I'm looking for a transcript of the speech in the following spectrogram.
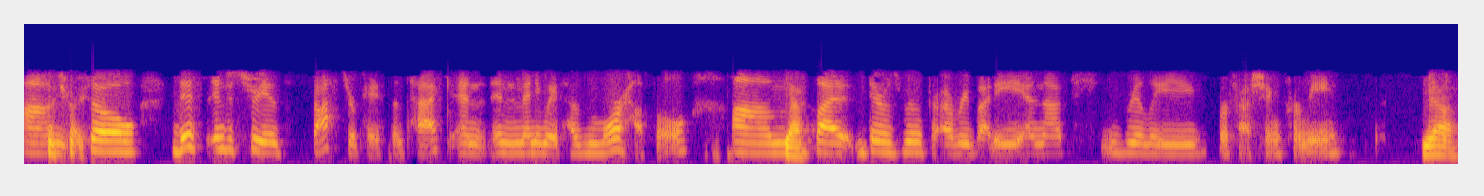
Um, right. so this industry is faster paced than tech and in many ways has more hustle. Um, Yeah. but there's room for everybody and that's really refreshing for me. Yeah,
